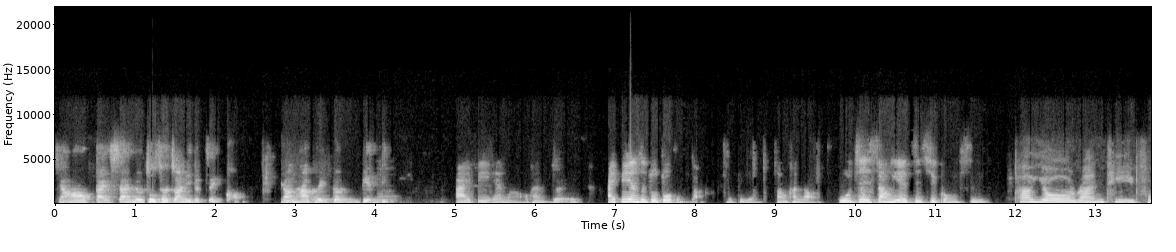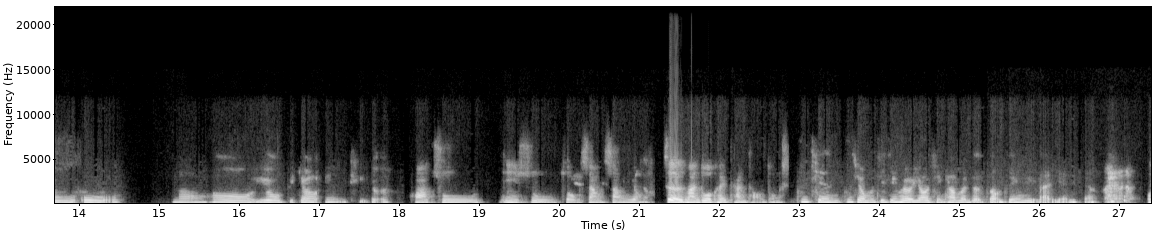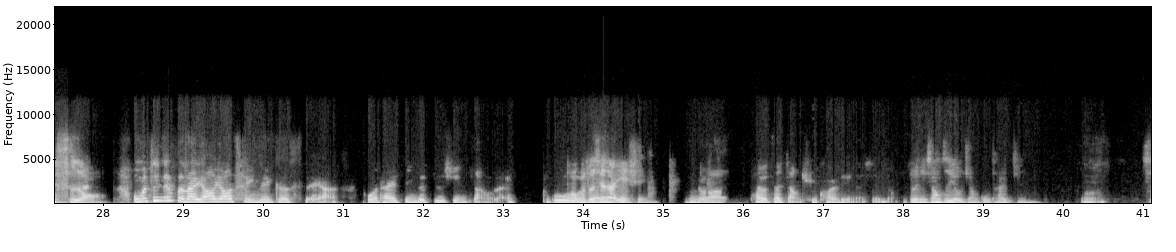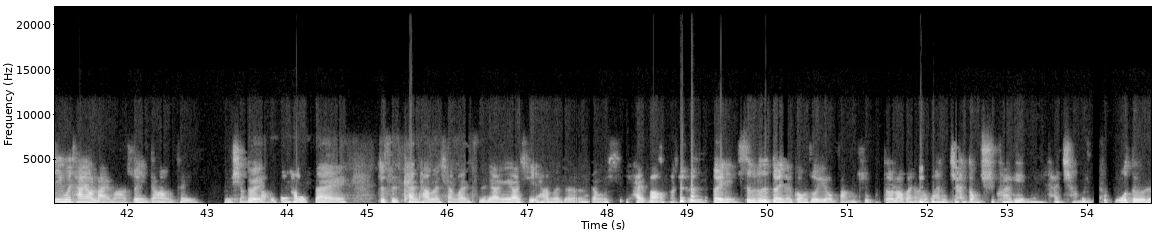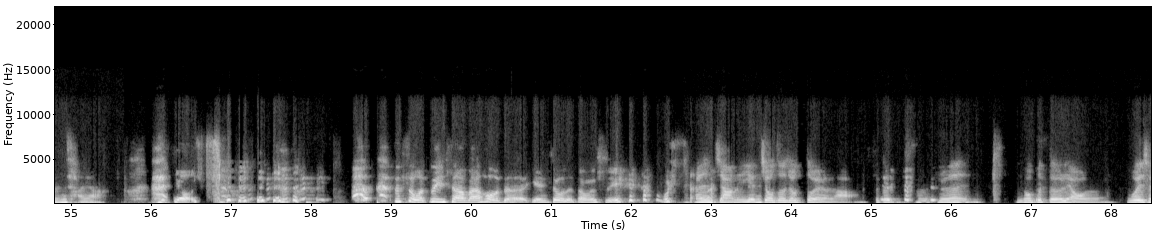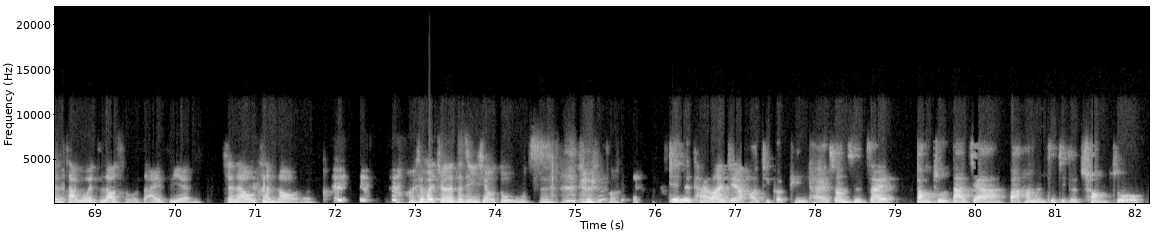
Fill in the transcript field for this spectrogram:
想要改善就注册专利的这一块，让它可以更便利。IBM 啊，我看对，IBM 是做做什么的？IBM 刚看到国际商业机器公司，它有软体服务，然后又比较硬体的，跨出艺术走向商用，这蛮多可以探讨的东西。之前之前我们基金会有邀请他们的总经理来演讲。哦，是哦。我们今天本来也要邀请那个谁啊，国泰金的资讯长来，不过可是现在疫情，对啊，他有在讲区块链那些东西。对你上次有讲国泰金，嗯，是因为他要来吗？所以你刚好可以有想到。对我刚好在就是看他们相关资料，因为要写他们的东西海报。是对你是不是对你的工作也有帮助？都老板想说，哇，你竟然懂区块链，那你太强了，多得人才啊！有，这是我自己下班后的研究的东西。不是，我跟你讲，你研究这就对了啦。这个觉得以后不得了了。我以前才不会知道什么是 IBM，现在我看到了，我就会觉得自己以前有多无知。其实台湾已经有好几个平台，算是在帮助大家把他们自己的创作，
